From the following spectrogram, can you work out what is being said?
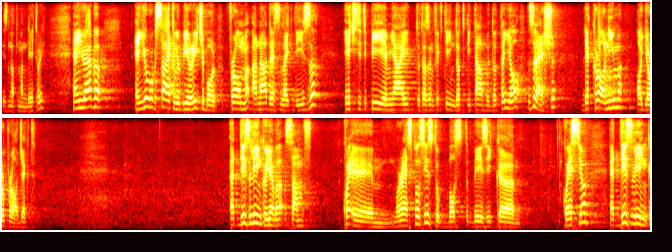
it's not mandatory. And you have, a, and your website will be reachable from an address like this, http mi 2015.github.io slash the acronym of your project. At this link, you have uh, some um, responses to both basic um, question. At this link,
